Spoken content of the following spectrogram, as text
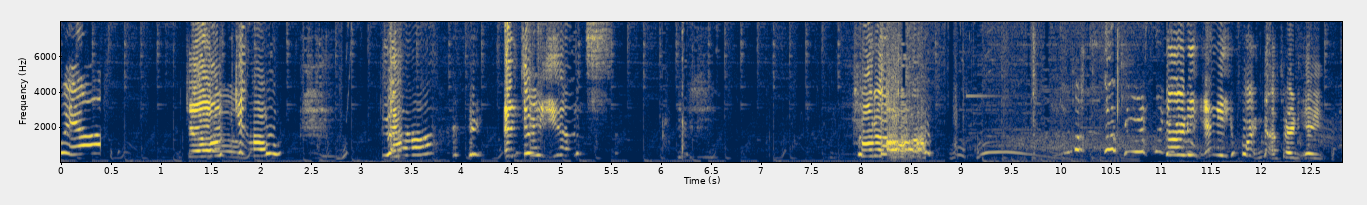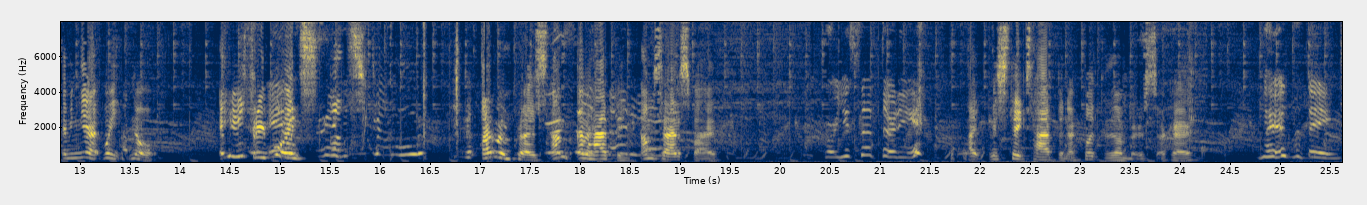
We are! Go, go. Yeah. Enter yes. Hold on. 38 point, not 38. I mean, yeah, wait, no. 83 points. 83. Let's go. I'm impressed. I'm, I'm happy. I'm satisfied. Bro, you said 38. I, mistakes happen. I flipped the numbers, okay? Here's the thing.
